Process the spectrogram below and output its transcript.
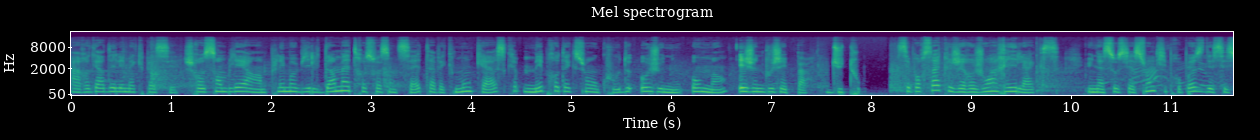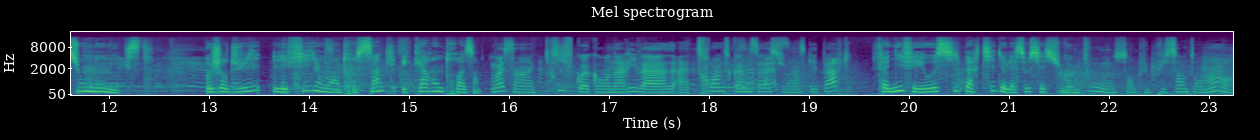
à regarder les mecs passer. Je ressemblais à un Playmobil d'un mètre 67 avec mon casque, mes protections aux coudes, aux genoux, aux mains, et je ne bougeais pas du tout. C'est pour ça que j'ai rejoint Relax, une association qui propose des sessions non mixtes. Aujourd'hui, les filles ont entre 5 et 43 ans. Moi, c'est un kiff quoi, quand on arrive à, 30 comme ça sur un skatepark. Fanny fait aussi partie de l'association. Comme tout, on se sent plus puissante en nombre.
